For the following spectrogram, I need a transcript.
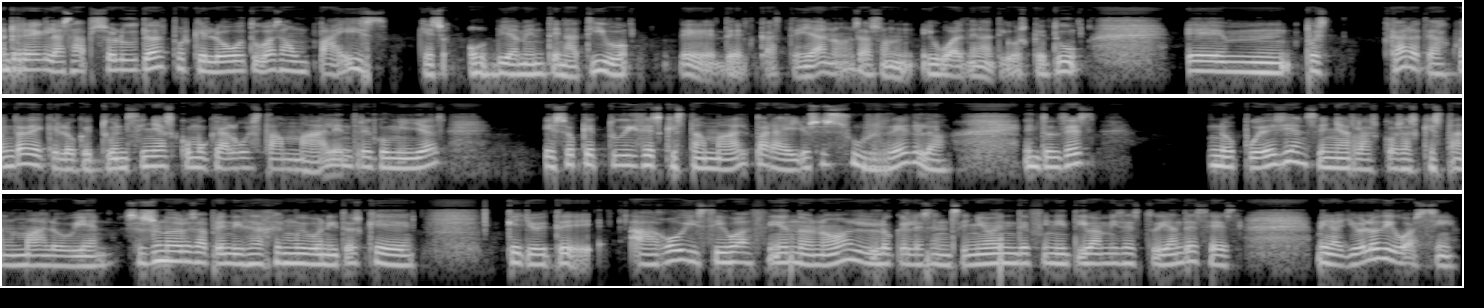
reglas absolutas porque luego tú vas a un país que es obviamente nativo del castellano, o sea, son igual de nativos que tú, em, pues claro, te das cuenta de que lo que tú enseñas como que algo está mal, entre comillas, eso que tú dices que está mal, para ellos es su regla. Entonces, no puedes ya enseñar las cosas que están mal o bien. Eso es uno de los aprendizajes muy bonitos que, que yo te hago y sigo haciendo, ¿no? Lo que les enseño en definitiva a mis estudiantes es, mira, yo lo digo así,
